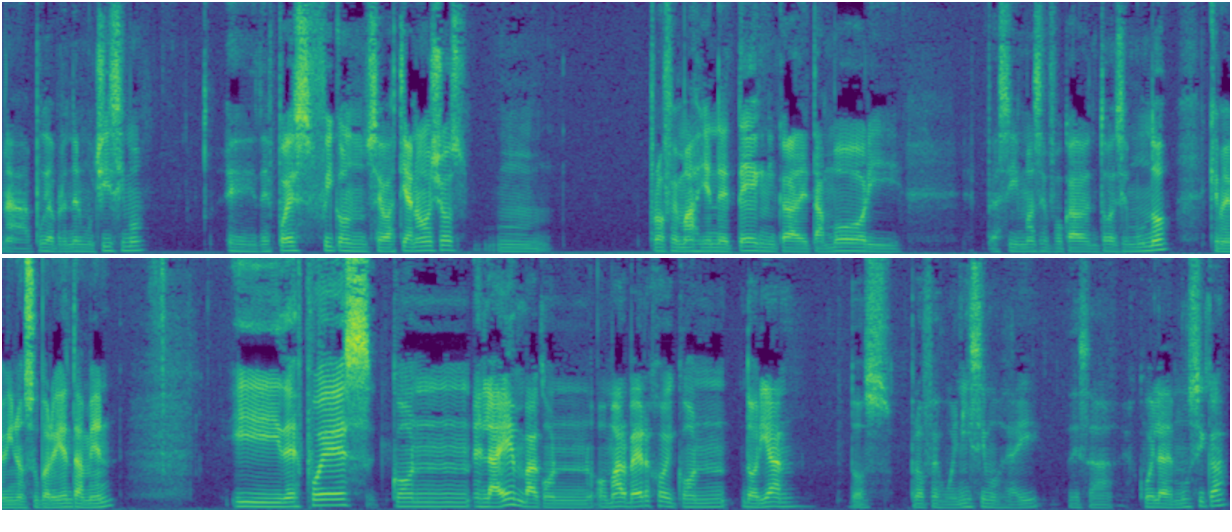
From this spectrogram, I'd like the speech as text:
nada, pude aprender muchísimo. Eh, después fui con Sebastián Hoyos, profe más bien de técnica, de tambor y así más enfocado en todo ese mundo, que me vino súper bien también. Y después con, en la EMBA con Omar Berjo y con Dorian, dos profes buenísimos de ahí, de esa escuela de música.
